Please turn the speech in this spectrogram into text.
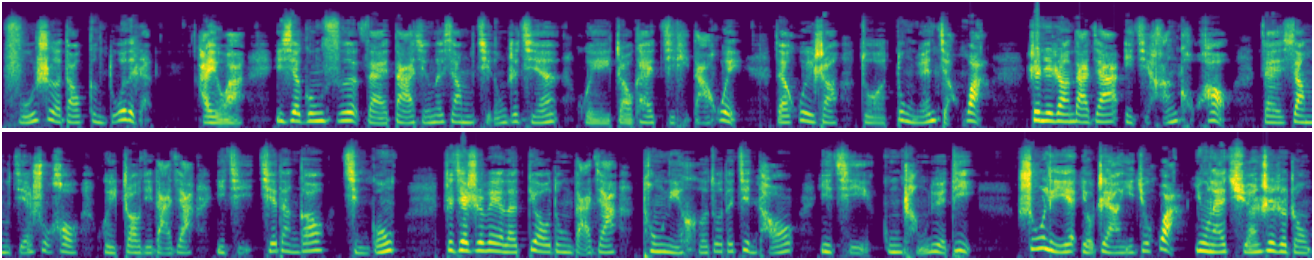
辐射到更多的人。还有啊，一些公司在大型的项目启动之前会召开集体大会，在会上做动员讲话，甚至让大家一起喊口号。在项目结束后，会召集大家一起切蛋糕庆功。这些是为了调动大家通力合作的劲头，一起攻城略地。书里有这样一句话，用来诠释这种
